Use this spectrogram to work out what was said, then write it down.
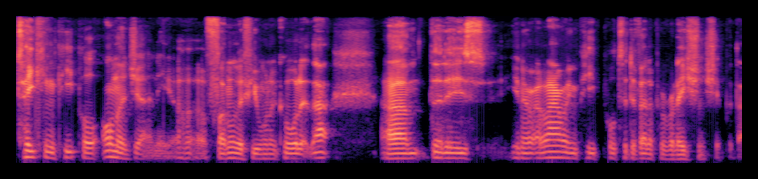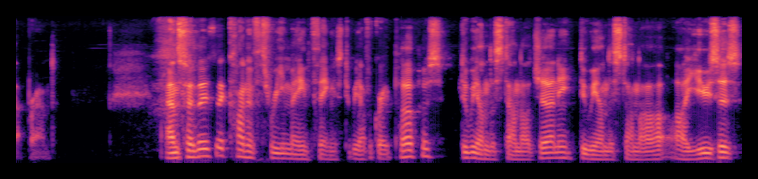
taking people on a journey, a, funnel, if you want to call it that, um, that is, you know, allowing people to develop a relationship with that brand? And so those are kind of three main things. Do we have a great purpose? Do we understand our journey? Do we understand our, our users?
